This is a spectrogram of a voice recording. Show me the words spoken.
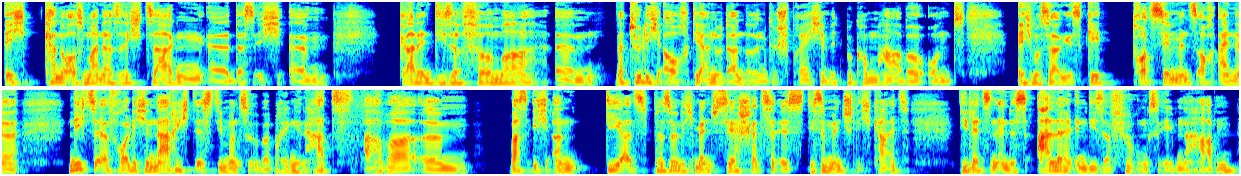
ich kann nur aus meiner Sicht sagen, äh, dass ich ähm, gerade in dieser Firma ähm, natürlich auch die ein oder anderen Gespräche mitbekommen habe und ich muss sagen, es geht trotzdem, wenn es auch eine nicht so erfreuliche Nachricht ist, die man zu überbringen hat, aber ähm, was ich an dir als persönlich Mensch sehr schätze, ist diese Menschlichkeit, die letzten Endes alle in dieser Führungsebene haben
